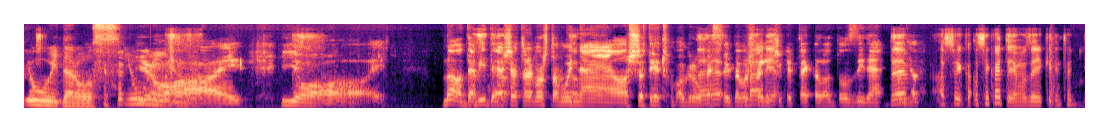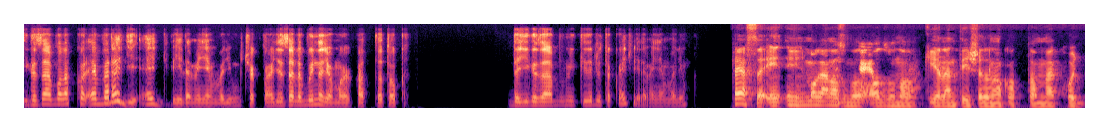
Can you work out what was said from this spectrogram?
Jó, de rossz. Jó, jaj, jaj. Na, de Ezt minden a- esetre most amúgy a- ne a sötét lovagról De beszélünk, de most megint sikerült elkalandozni, de... De azt még, azt még az egyébként, hogy igazából akkor ebben egy, egy véleményen vagyunk, csak már hogy az előbb úgy nagyon megakadtatok. De igazából mi kiderült, akkor egy véleményen vagyunk. Persze, én, én magán azon a, azon a kijelentéseden akadtam meg, hogy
